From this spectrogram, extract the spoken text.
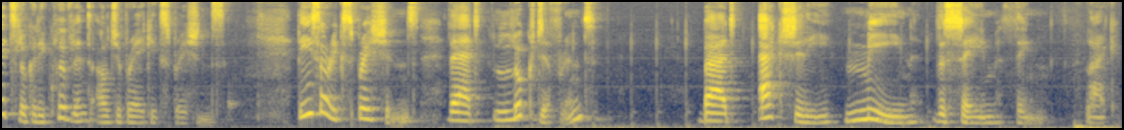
let's look at equivalent algebraic expressions. These are expressions that look different, but actually mean the same thing. Like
